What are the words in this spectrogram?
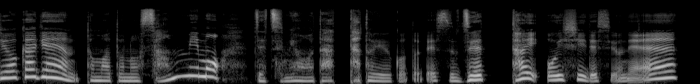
塩加減、トマトの酸味も絶妙だったということです。絶対美味しいですよね。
